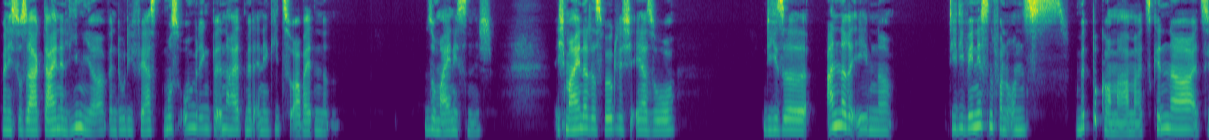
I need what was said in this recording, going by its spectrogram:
wenn ich so sage, deine Linie, wenn du die fährst, muss unbedingt beinhalten, mit Energie zu arbeiten. So meine ich es nicht. Ich meine das wirklich eher so, diese andere Ebene, die die wenigsten von uns mitbekommen haben als Kinder, als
